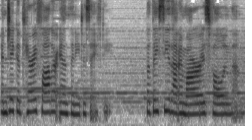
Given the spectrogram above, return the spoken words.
and Jacob carry Father Anthony to safety. But they see that Amara is following them.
